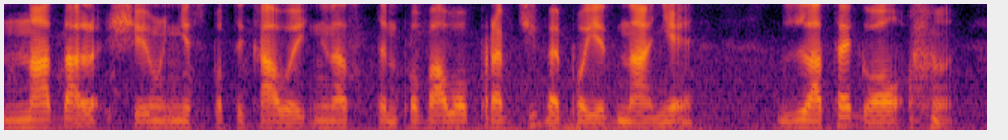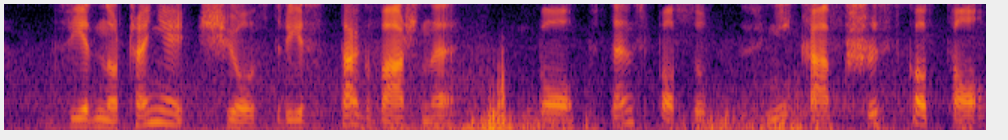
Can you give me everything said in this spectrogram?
nadal się nie spotykały, nie następowało prawdziwe pojednanie, dlatego zjednoczenie sióstr jest tak ważne, bo w ten sposób znika wszystko to,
